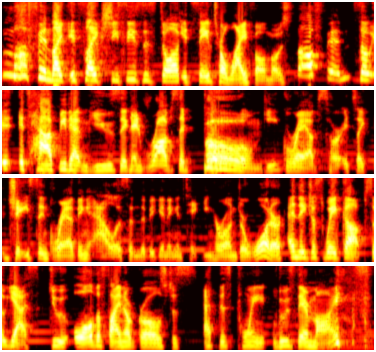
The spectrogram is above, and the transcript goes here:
Muffin! Like, it's like she sees this dog. It saved her life almost. Muffin! So it, it's happy that music. And Rob said, boom! He grabs her. It's like Jason grabbing Alice in the beginning and taking her underwater. And they just wake up. So, yes, do all the final girls just at this point lose their minds?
